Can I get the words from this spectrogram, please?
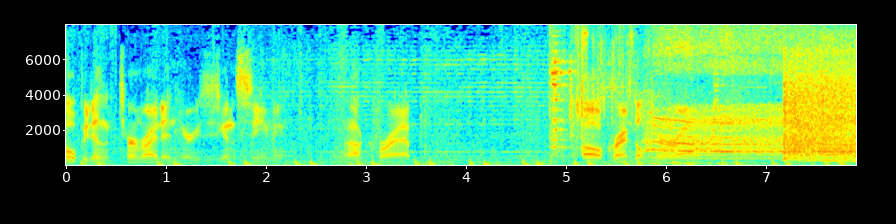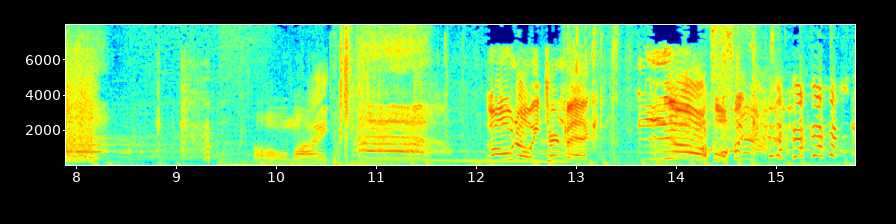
hope he doesn't turn right in here because he's gonna see me. Oh crap. Oh crap, don't turn around. Oh my. Oh no, he turned back. No!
